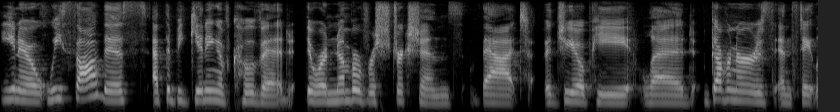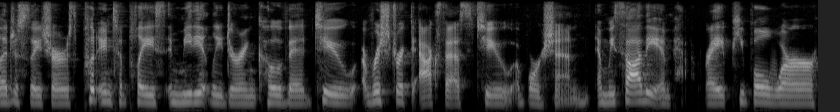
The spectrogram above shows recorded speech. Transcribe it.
you know, we saw this at the beginning of COVID. There were a number of restrictions that GOP led governors and state legislatures put into place immediately during COVID to restrict access to abortion. And we saw the impact right? People were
